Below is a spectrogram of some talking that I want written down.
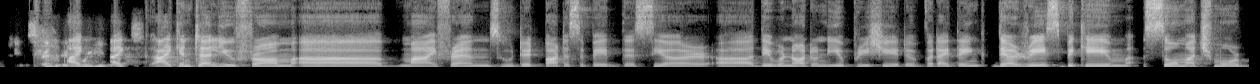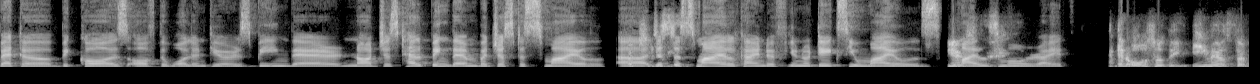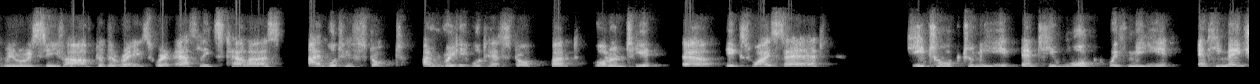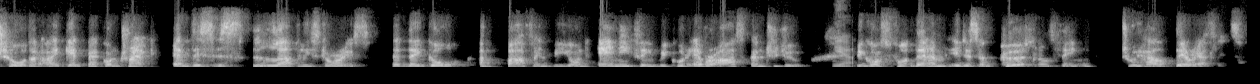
I, I, I, can tell you from uh, my friends who did participate this year, uh, they were not only appreciative, but I think their race became so much more better because of the volunteers being there, not just helping them, but just a smile. Uh, just a smile kind of, you know, takes you miles, yes. miles more, right? and also the emails that we receive after the race where athletes tell us i would have stopped i really would have stopped but volunteer uh, xyz he talked to me and he walked with me and he made sure that i get back on track and this is lovely stories that they go above and beyond anything we could ever ask them to do. Yeah. Because for them, it is a personal thing to help their athletes.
